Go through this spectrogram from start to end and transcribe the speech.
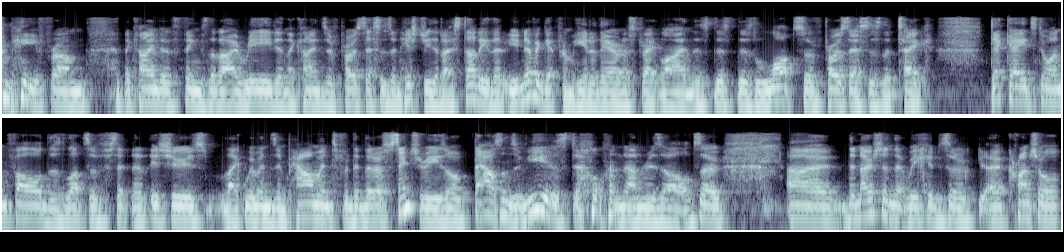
to me from the kind of things that I read and the kinds of processes in history that I study that you never get from here to there in a straight line. There's there's, there's lots of processes that take decades to unfold. There's lots of issues like women's empowerment for that are centuries or thousands of years still and unresolved. So uh, the notion that we could sort of uh, crunch all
